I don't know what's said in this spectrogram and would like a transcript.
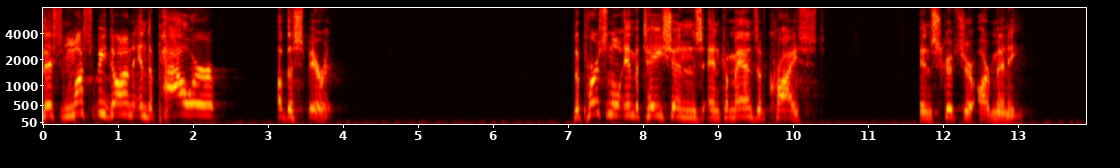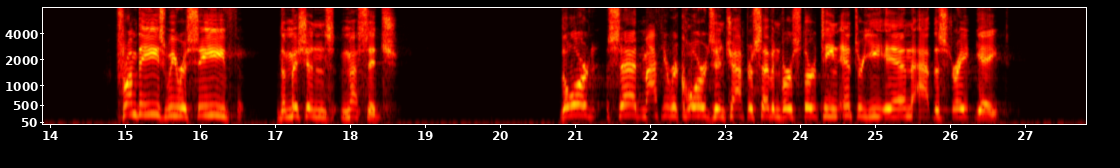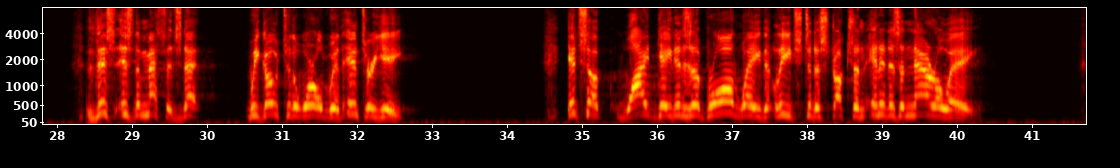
this must be done in the power of the Spirit. The personal invitations and commands of Christ in Scripture are many. From these, we receive the missions message. The Lord said, Matthew records in chapter 7, verse 13, Enter ye in at the strait gate. This is the message that we go to the world with enter ye. It's a wide gate, it is a broad way that leads to destruction, and it is a narrow way.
